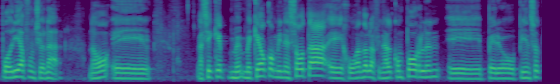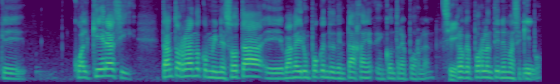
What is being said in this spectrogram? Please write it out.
podría funcionar. ¿No? Eh, así que me, quedo con Minnesota eh, jugando la final con Portland, eh, pero pienso que cualquiera, si tanto Orlando como Minnesota van a ir un poco en desventaja en, contra de Portland. Creo que Portland tiene más equipo.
